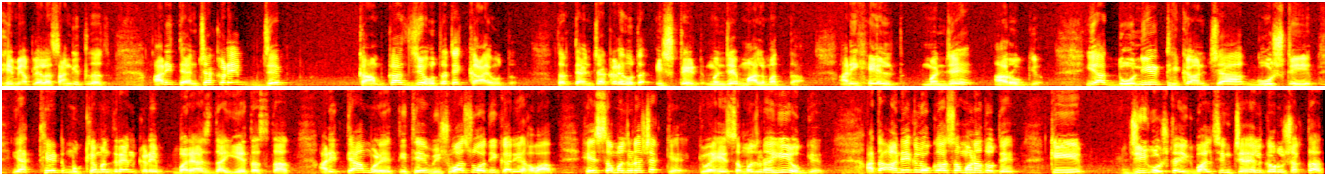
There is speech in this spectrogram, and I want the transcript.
हे मी आपल्याला सांगितलंच. आणि त्यांच्याकडे जे कामकाज जे होतं ते काय होतं? तर त्यांच्याकडे होतं इस्टेट म्हणजे मालमत्ता आणि हेल्थ म्हणजे आरोग्य. या दोन्ही ठिकाणच्या गोष्टी या थेट मुख्यमंत्र्यांकडे बऱ्याचदा येत असतात आणि त्यामुळे तिथे विश्वासू अधिकारी हवा हे समजणं शक्य आहे किंवा हे समजणंही योग्य आहे. आता अनेक लोक असं म्हणत होते की जी गोष्ट इक्बाल सिंग चहल करू शकतात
